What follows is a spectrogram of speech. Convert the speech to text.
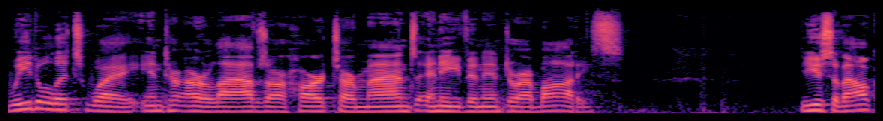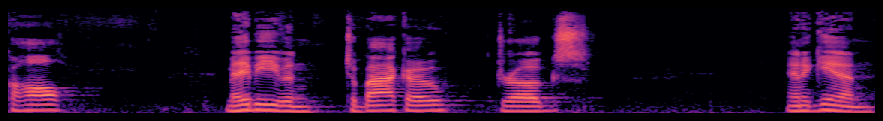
wheedle its way into our lives, our hearts, our minds, and even into our bodies. The use of alcohol, maybe even tobacco, drugs. And again,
